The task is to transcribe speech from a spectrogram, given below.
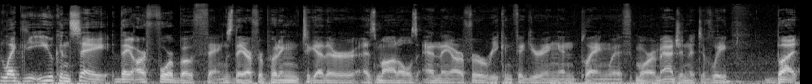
like you can say they are for both things. They are for putting together as models, and they are for reconfiguring and playing with more imaginatively. But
